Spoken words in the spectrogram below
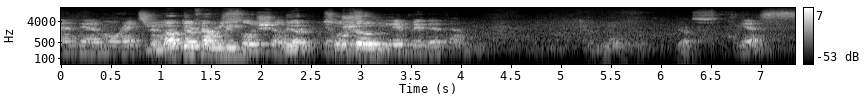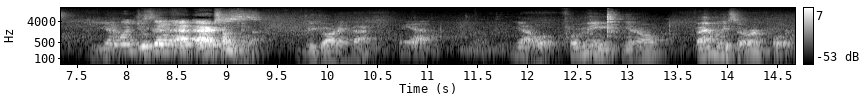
And they are more extroverted, love their more family, social. they are want social. to live with their family. Yes. Yes. Yeah. want to You can that? a- add something. Regarding that, Yeah. yeah, well, for me, you know, families are important.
